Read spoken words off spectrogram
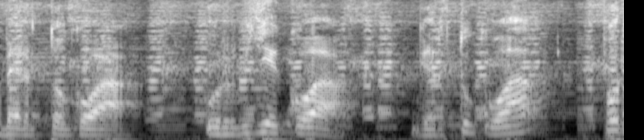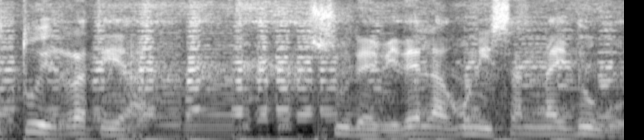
Bertokoa, hurbilekoa, gertukoa, portu irratia. Zure bide lagun izan nahi dugu.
